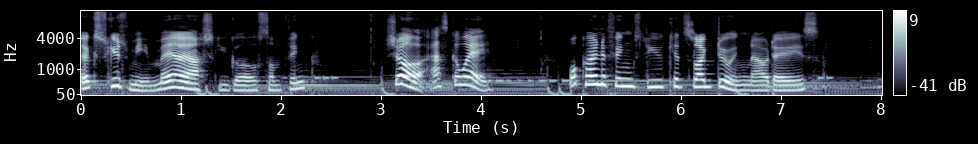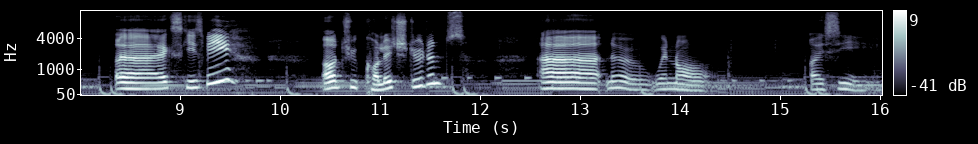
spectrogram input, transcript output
Excuse me, may I ask you girls something? Sure, ask away. What kind of things do you kids like doing nowadays? Uh, excuse me? Aren't you college students? Uh, no, we're not. I see.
